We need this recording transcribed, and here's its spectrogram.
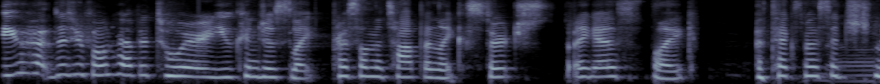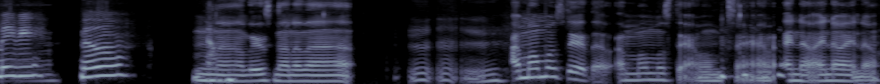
do you have? Does your phone have it to where you can just like press on the top and like search? I guess like a text message, maybe. No. no, No. there's none of that. Mm-mm-mm. I'm almost there though. I'm almost there. I'm almost there. I I know, I know, I know.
